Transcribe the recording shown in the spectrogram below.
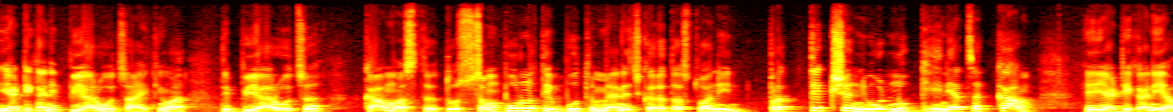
या ठिकाणी पी आर ओचं आहे किंवा ते पी आर ओचं काम असतं. तो संपूर्ण ते बूथ मॅनेज करत असतो आणि प्रत्यक्ष निवडणूक घेण्याचं काम हे या ठिकाणी या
